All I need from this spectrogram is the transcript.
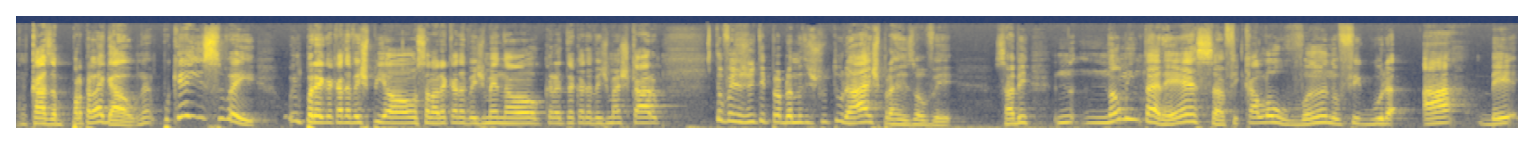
uma casa própria legal, né? Porque é isso, velho. O emprego é cada vez pior, o salário é cada vez menor, o crédito é cada vez mais caro. Então, veja, a gente tem problemas estruturais para resolver, sabe? N- não me interessa ficar louvando figura A, B,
